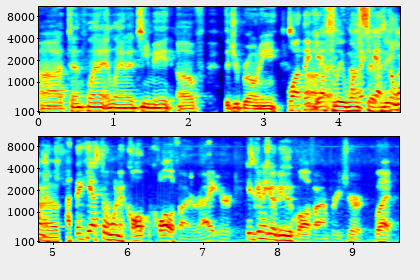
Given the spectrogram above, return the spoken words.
uh, 10th Planet Atlanta teammate of the Jabroni. Well, I think Uh, he has to- roughly I think he has to win a- 175. I think he has to win a qual- qualifier, right? Or he's going to go do the qualifier. I'm pretty sure. But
